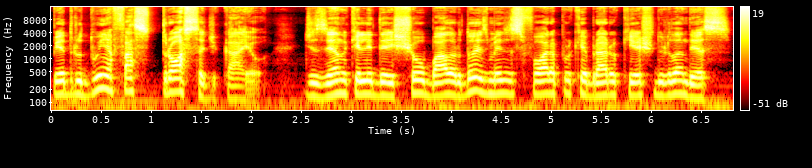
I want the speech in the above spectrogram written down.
Pedro Dunha faz troça de Kyle, dizendo que ele deixou Balor dois meses fora por quebrar o queixo do irlandês.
